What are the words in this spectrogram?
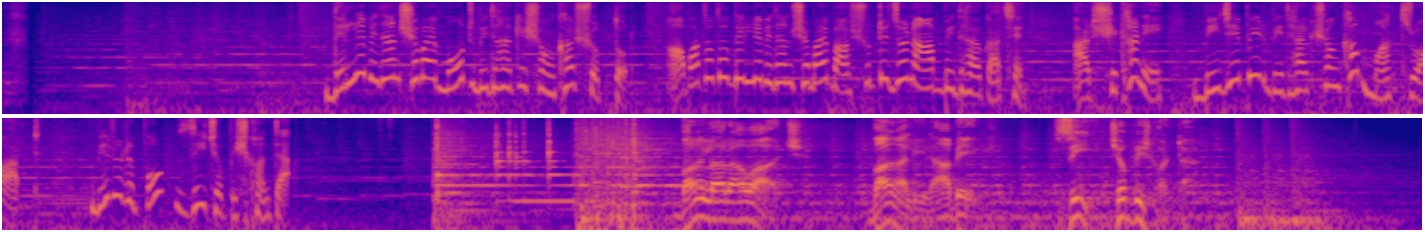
দিল্লি বিধানসভায় মোট বিধায়কের সংখ্যা সত্তর আপাতত দিল্লি বিধানসভায় বাষট্টি জন আপ বিধায়ক আছেন আর সেখানে বিজেপির বিধায়ক সংখ্যা মাত্র আট ব্যুরো রিপোর্ট জি চব্বিশ ঘণ্টা। বাংলার আওয়াজ বাঙালির আবেগ জি চব্বিশ ঘণ্টা।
